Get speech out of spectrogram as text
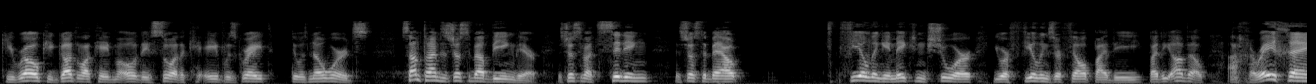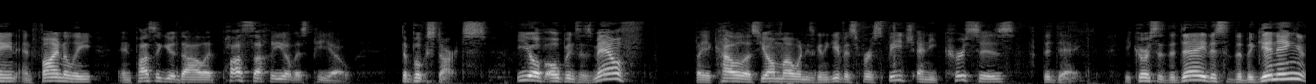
Ki ro, ki gadol cave Oh, they saw the cave was great. There was no words. Sometimes it's just about being there. It's just about sitting. It's just about feeling and making sure your feelings are felt by the by the Avel. Acharechein, and finally in pasuk Yodalet, pasach Iyov Pio. The book starts. Iyov opens his mouth. Vayikalalas Yomo, when he's going to give his first speech, and he curses the day. He curses the day. This is the beginning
